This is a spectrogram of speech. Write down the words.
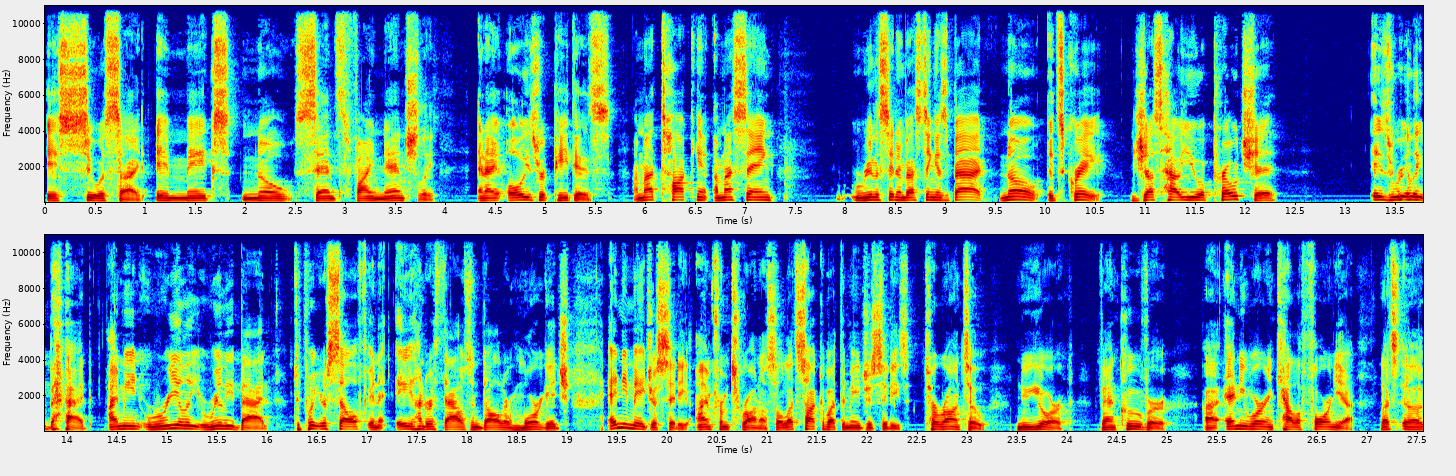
is suicide. It makes no sense financially. And I always repeat this. I'm not talking, I'm not saying real estate investing is bad. No, it's great. Just how you approach it is really bad. I mean, really, really bad to put yourself in an $800,000 mortgage. Any major city. I'm from Toronto, so let's talk about the major cities Toronto, New York, Vancouver. Uh, anywhere in California, let's uh,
